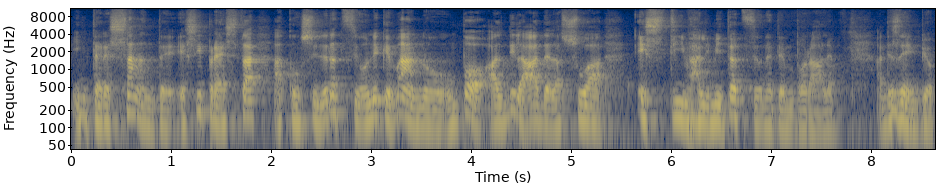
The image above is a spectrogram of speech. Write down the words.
interessante e si presta a considerazioni che vanno un po' al di là della sua estiva limitazione temporale. Ad esempio,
